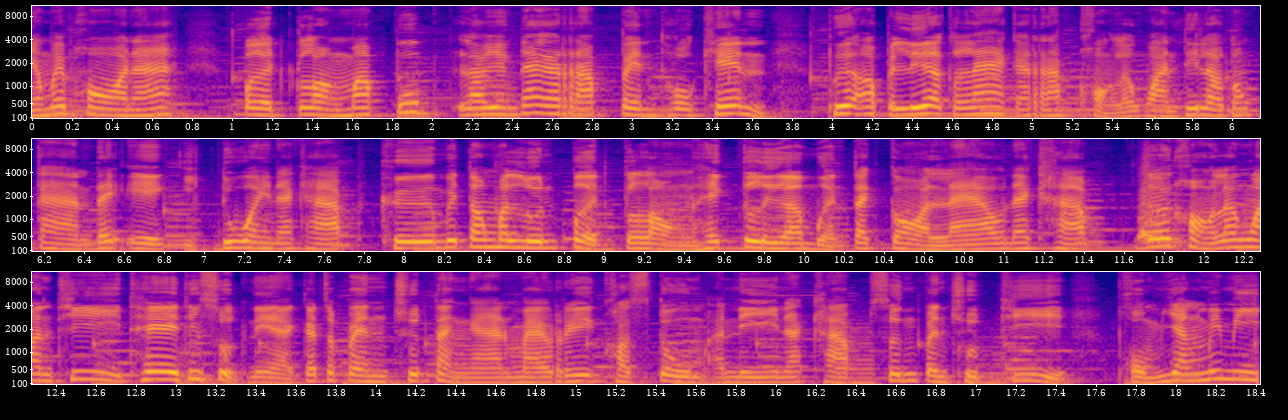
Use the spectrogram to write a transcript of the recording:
ยังไม่พอนะ เปิดกล่องมาปุ๊บ เรายังได้รับเป็นโทเค็นเพื่อเอาไปเลือกแลกรับของรางวัลที่เราต้องการได้เองอีกด้วยนะครับ คือไม่ต้องมาลุ้นเปิดกล่องให้เกลือเหมือนแต่ก่อนแล้วนะครับ โดยของรางวัลที่เท่ที่สุดเนี่ย ก็จะเป็นชุดแต่งงาน Mary Costume อันนี้นะครับ ซึ่งเป็นชุดที่ผมยังไม่มี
